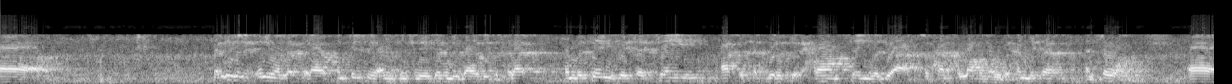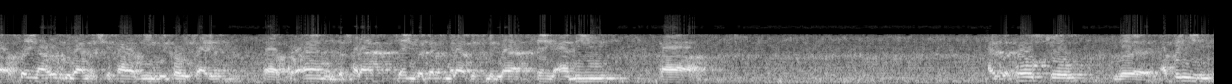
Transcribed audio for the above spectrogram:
Uh, but even if anyone left it out or unintentionally, it doesn't invalidate the salat. From the sayings they said, saying after takbir al-ihram, saying the dua, subhanak Allahumma wa bihamdika, and so on. Uh, saying أعوذ بالله من الشيطان الرجيم before reciting uh, Quran and the Salat, saying the Basmala, Bismillah, saying Ameen, uh, as opposed to the opinion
